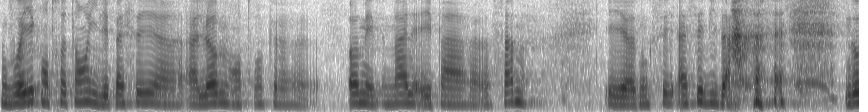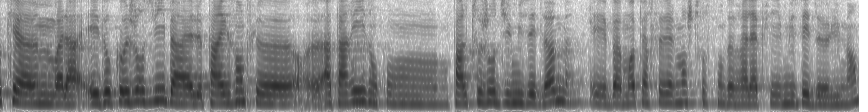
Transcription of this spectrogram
Donc vous voyez qu'entre-temps, il est passé à, l'homme en tant qu'homme et mâle et pas euh, femme. Et euh, donc c'est assez bizarre. donc euh, voilà. Et donc aujourd'hui, bah, par exemple à Paris, donc on parle toujours du musée de l'homme. Et bah, moi personnellement, je trouve qu'on devrait l'appeler musée de l'humain.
